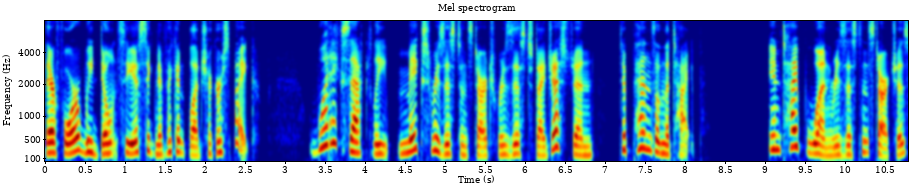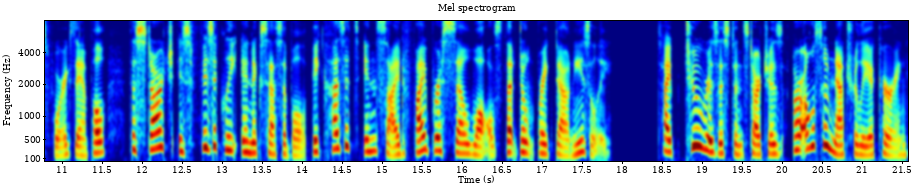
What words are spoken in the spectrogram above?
Therefore, we don't see a significant blood sugar spike. What exactly makes resistant starch resist digestion depends on the type. In type 1 resistant starches, for example, the starch is physically inaccessible because it's inside fibrous cell walls that don't break down easily. Type 2 resistant starches are also naturally occurring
